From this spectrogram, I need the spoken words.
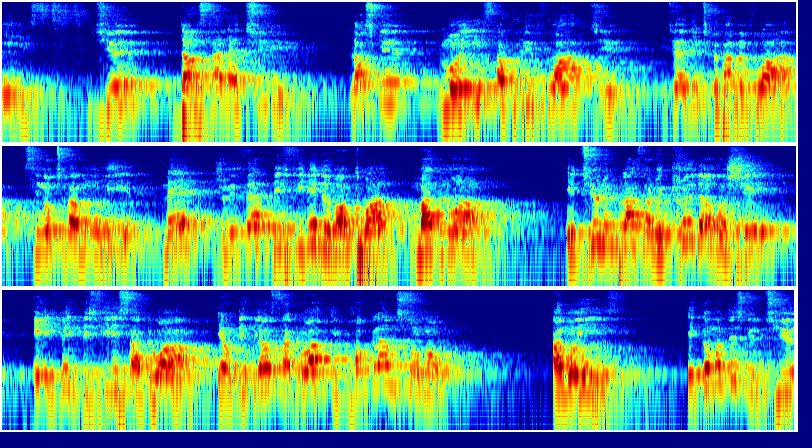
he is. Dieu, dans sa nature, lorsque Moïse a voulu voir Dieu, Dieu a dit, tu ne peux pas me voir, sinon tu vas mourir, mais je vais faire défiler devant toi ma gloire. Et Dieu le place dans le creux d'un rocher et il fait défiler sa gloire. Et en défilant sa gloire, il proclame son nom à Moïse. Et comment est-ce que Dieu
